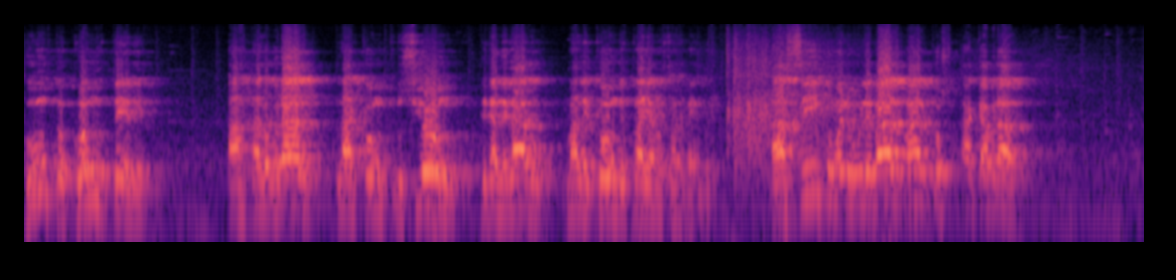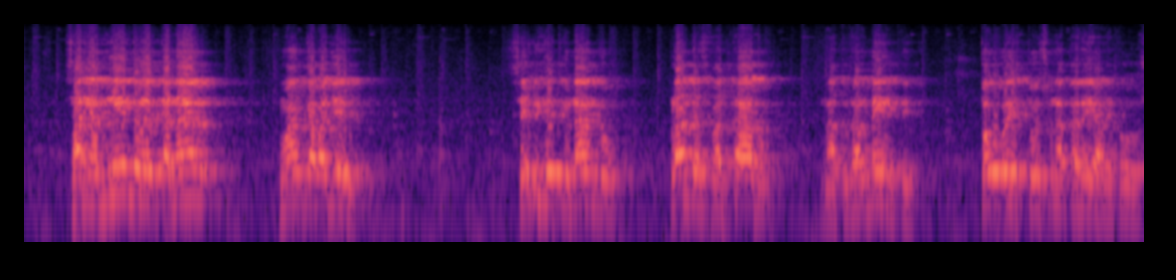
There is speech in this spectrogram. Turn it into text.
junto con ustedes, hasta lograr la construcción del anhelado malecón de Playa Los Almendros, así como el Boulevard Marcos a. Cabral, saneamiento del canal Juan Caballero, seguir gestionando plan de asfaltado, naturalmente, todo esto es una tarea de todos.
